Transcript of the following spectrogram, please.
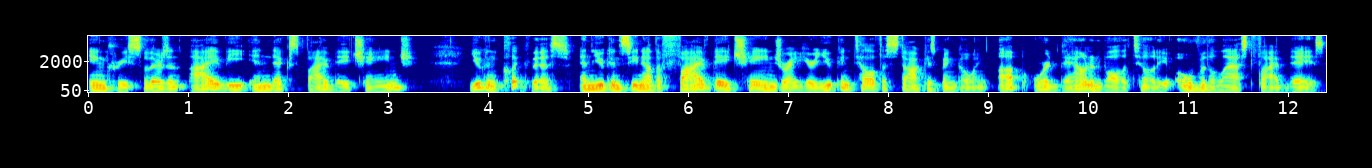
increase. So there's an IV index five day change. You can click this and you can see now the five day change right here. You can tell if a stock has been going up or down in volatility over the last five days.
